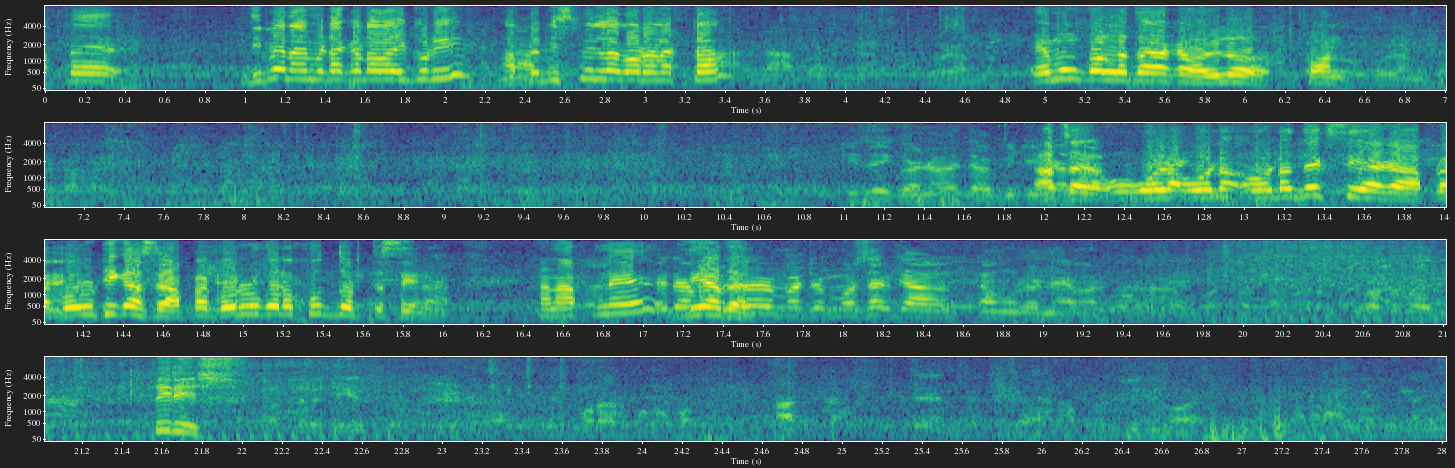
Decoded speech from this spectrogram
আপনি দিবেন আমি টাকাটা বাই করি? আপনি বিসমিল্লা করেন একটা। এমন করলে তো কাকা হইল কোন ওরম টাকা হয় কিছুই করে না আচ্ছা ওটা ওটা ওটা দেখছি কাকা আপনার গরু ঠিক আছে আপনার গরুর কোনো খুদ ধরতেছি না। কারণ আপনি দিয়ে দেন। মশার কামড়ে নেই আমার গরু তিরিশ। আচ্ছা। আপনার যদি হয় আমি তো যাইব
